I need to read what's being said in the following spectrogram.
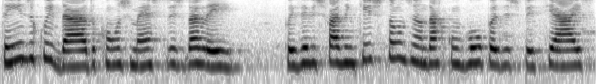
Tende cuidado com os mestres da lei, pois eles fazem questão de andar com roupas especiais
